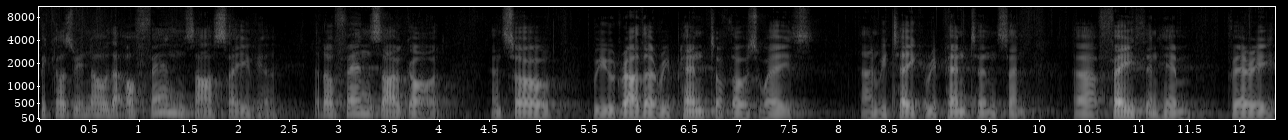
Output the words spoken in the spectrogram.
because we know that offends our Savior, that offends our God. And so we would rather repent of those ways. And we take repentance and uh, faith in Him very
